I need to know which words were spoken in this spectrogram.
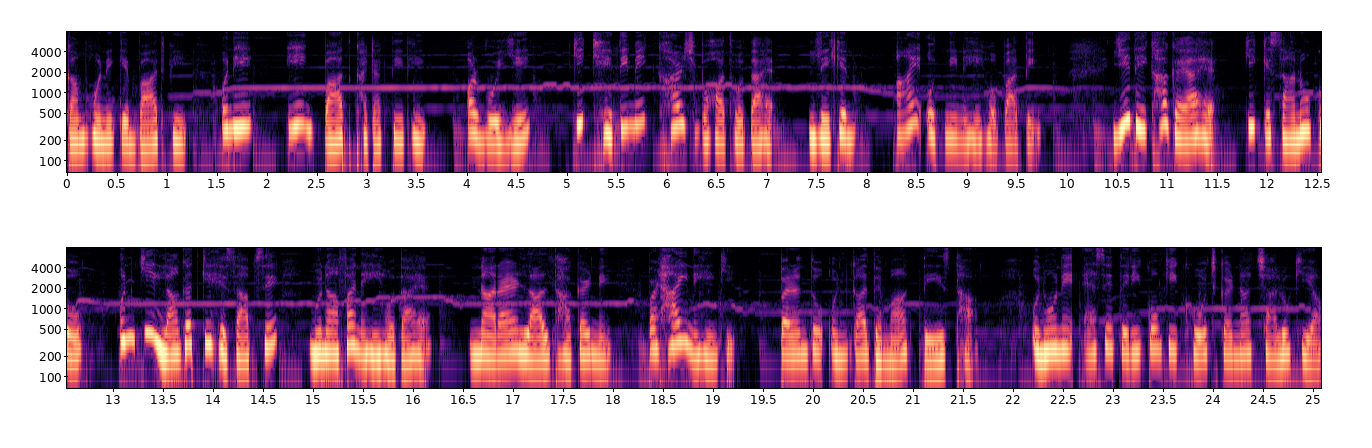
कम होने के बाद भी उन्हें एक बात खटकती थी और वो ये कि खेती में खर्च बहुत होता है, लेकिन आय उतनी नहीं हो पाती। ये देखा गया है कि किसानों को उनकी लागत के हिसाब से मुनाफा नहीं होता है। नारायण लाल ठाकर ने पढ़ाई नहीं की, परंतु उनका दिमाग तेज था। उन्होंने ऐसे तरीकों की खोज करना चालू किया,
